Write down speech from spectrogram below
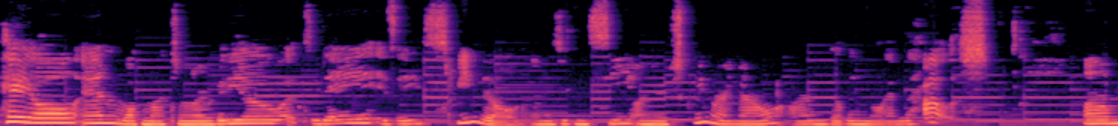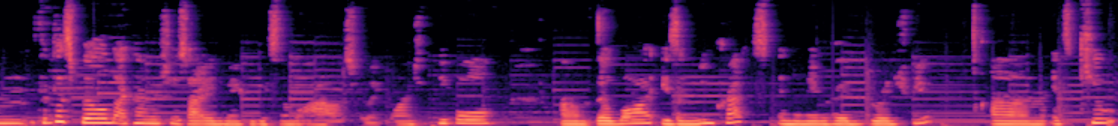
Hey y'all, and welcome back to another video. Today is a speed build, and as you can see on your screen right now, I'm building the land of the house. Um, for this build, I kind of just decided to make like a simple house for like one or two people. Um, the lot is in Newcrest in the neighborhood Bridgeview. Um, it's a cute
